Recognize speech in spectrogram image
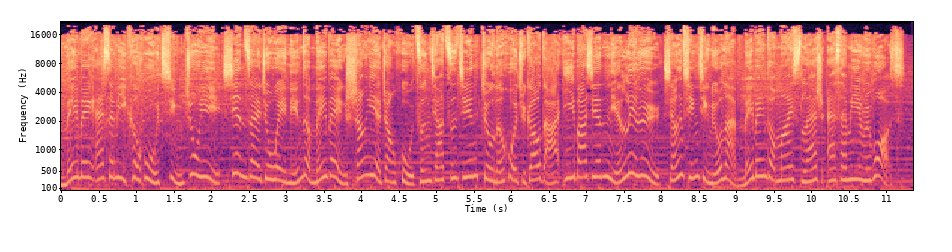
Maybank SME 客户请注意，现在就为您的 Maybank 商业账户增加资金，就能获取高达一八千年利率。详情请浏览 Maybank.my/SME Rewards。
